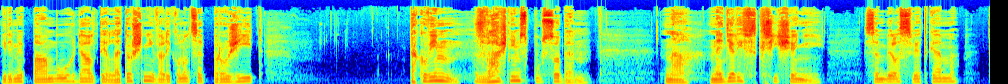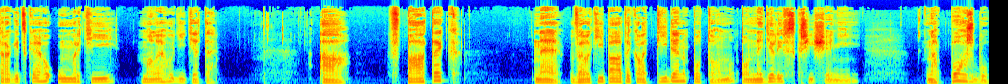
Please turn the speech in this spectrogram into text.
kdy mi pán Bůh dal ty letošní velikonoce prožít takovým zvláštním způsobem. Na neděli vzkříšení jsem byl svědkem tragického úmrtí malého dítěte. A v pátek, ne velký pátek, ale týden potom, po neděli vzkříšení, na pohřbu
